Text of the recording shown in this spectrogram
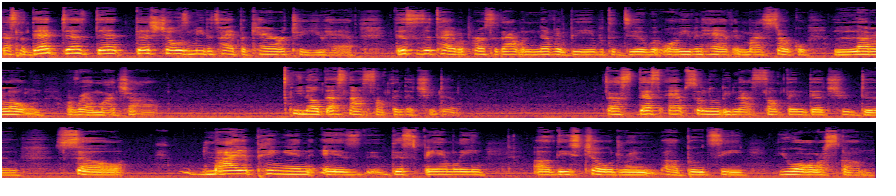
That's not, that that that that shows me the type of character you have. This is the type of person that I would never be able to deal with or even have in my circle, let alone around my child. You know, that's not something that you do. That's that's absolutely not something that you do. So my opinion is this family of these children, uh, Bootsy, you all are scum.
